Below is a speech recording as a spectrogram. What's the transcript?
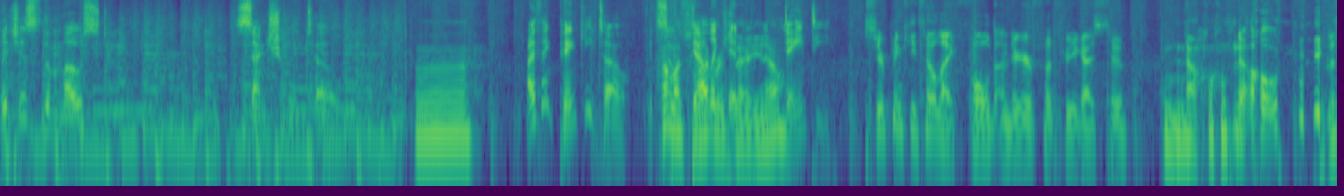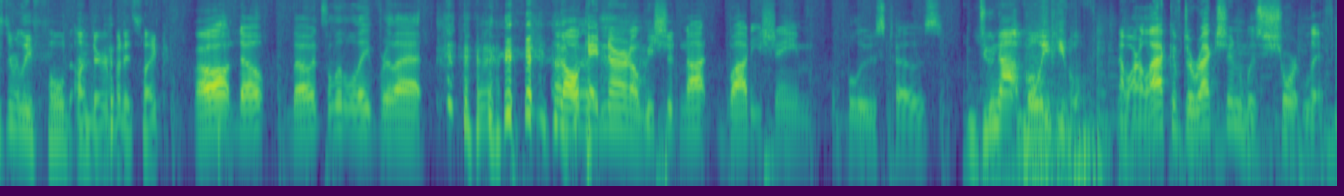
Which is the most sensual toe? uh, I think pinky toe. It's Not so much leverage delicate there, you know? dainty. Does your pinky toe like fold under your foot for you guys too? no. No. It doesn't really fold under, but it's like oh no, no, it's a little late for that. no, okay, no, no, no. We should not body shame Blue's toes. Do not bully people. Now, our lack of direction was short lived.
